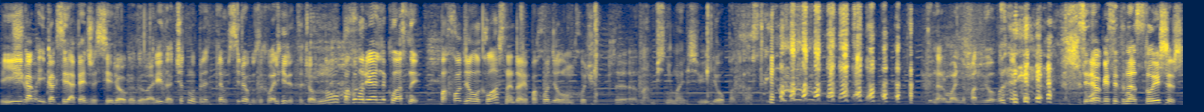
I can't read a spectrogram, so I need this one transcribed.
И, еще- как, и как, опять же, Серега говорит, да, что-то мы, блядь, прям Серегу захвалили-то, что Ну, походу, походу- реально классный. Поход дело классное, да, и поход он хочет э, нам снимать видео, подкаст. Ты нормально подвел. Серега, если ты нас слышишь,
